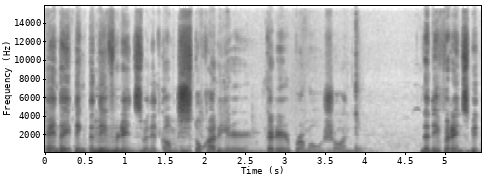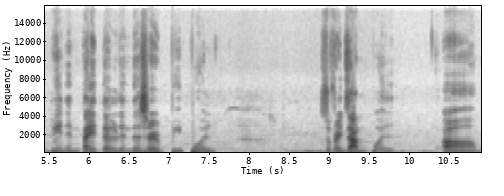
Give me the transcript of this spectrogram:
And I think the Mhm. difference when it comes to career, career promotion, the difference between entitled and deserved people. So for example, um,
